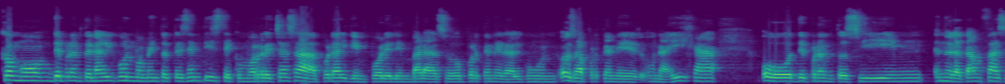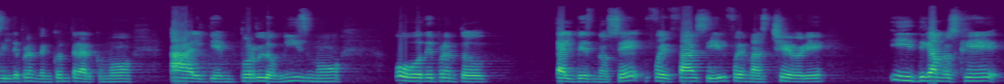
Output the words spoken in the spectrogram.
Como de pronto en algún momento te sentiste como rechazada por alguien por el embarazo o por tener algún, o sea, por tener una hija, o de pronto si mm, no era tan fácil de pronto encontrar como a alguien por lo mismo, o de pronto tal vez, no sé, fue fácil, fue más chévere, y digamos que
